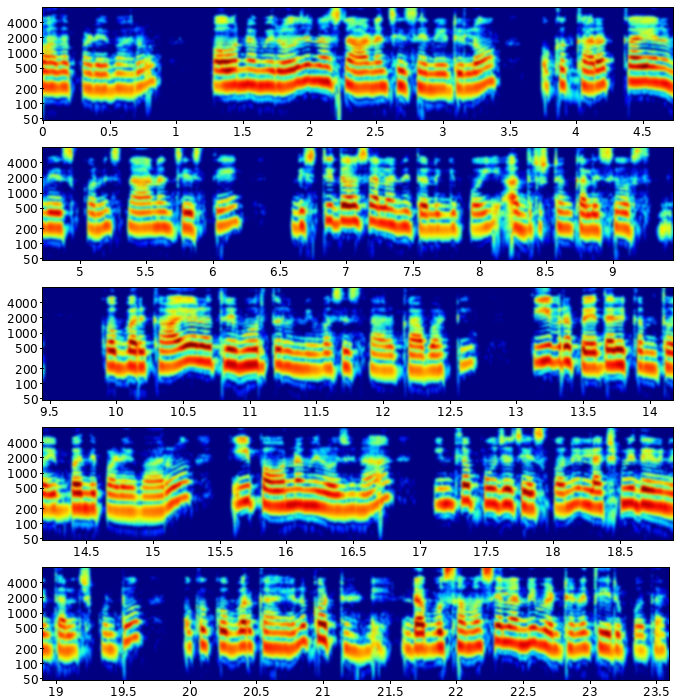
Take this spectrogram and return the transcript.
బాధపడేవారు పౌర్ణమి రోజున స్నానం చేసే నీటిలో ఒక కరక్కాయను వేసుకొని స్నానం చేస్తే దిష్టి దోషాలన్నీ తొలగిపోయి అదృష్టం కలిసి వస్తుంది. కొబ్బరికాయలో త్రిమూర్తులు నివసిస్తారు కాబట్టి తీవ్ర పేదరికంతో ఇబ్బంది పడేవారు. ఈ పౌర్ణమి రోజున ఇంట్లో పూజ చేసుకొని లక్ష్మీదేవిని తలుచుకుంటూ ఒక కొబ్బరికాయను కొట్టండి. డబ్బు సమస్యలన్నీ వెంటనే తీరిపోతాయి.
